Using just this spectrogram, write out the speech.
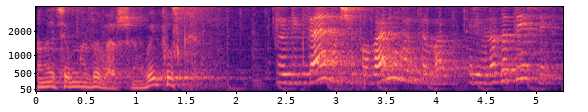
А на цьому ми завершуємо випуск. І обіцяємо, що повернемось до вас рівно за тиждень.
